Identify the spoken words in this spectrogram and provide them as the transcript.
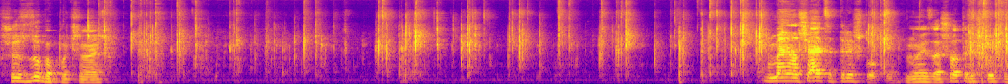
Щось зуби починають. У мене лишається три штуки. Ну і за що три штуки?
